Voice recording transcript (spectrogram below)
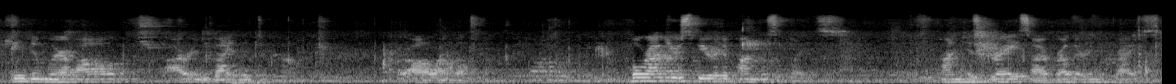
A kingdom where all are invited to come, where all are welcome. Pour out your Spirit upon this place, upon His grace, our brother in Christ,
